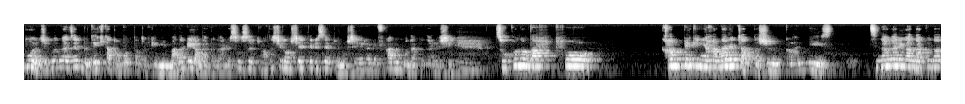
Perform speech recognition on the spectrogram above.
もう自分が全部できたと思った時に学びがなくなる。そうすると私が教えてる生徒に教えられる深みもなくなるしそこの学校完璧に離れちゃった瞬間につながりがなくなっ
